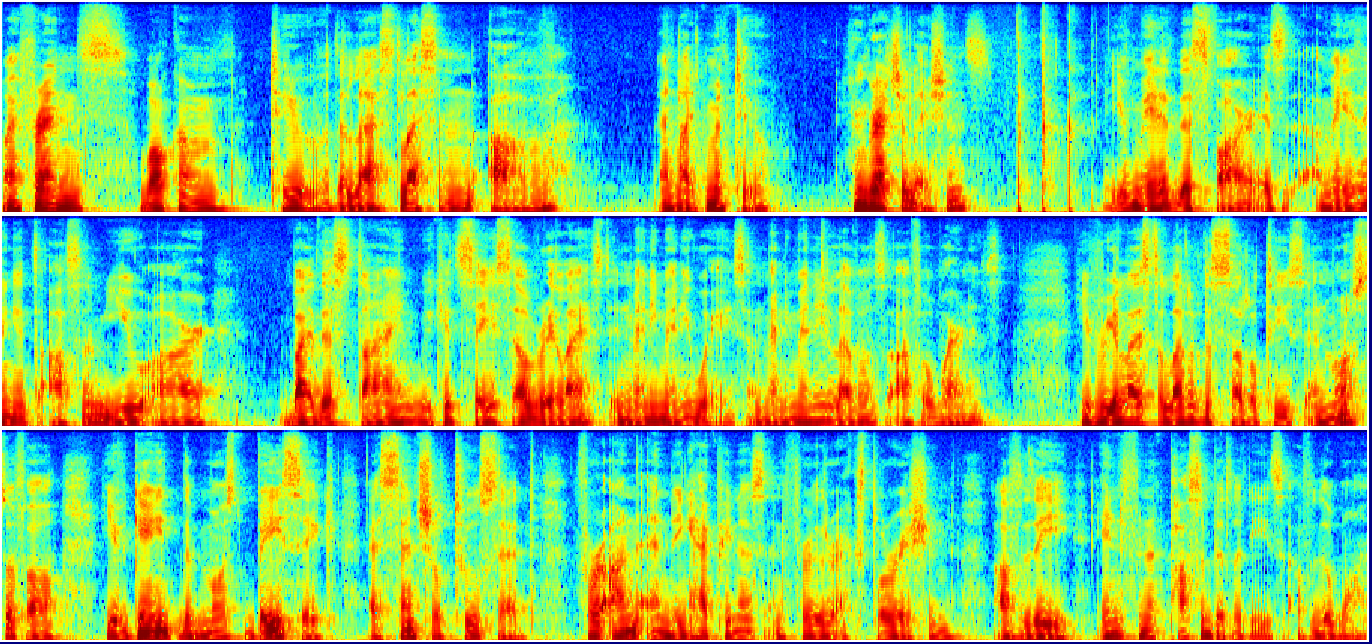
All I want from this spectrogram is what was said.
My friends, welcome to the last lesson of Enlightenment 2. Congratulations. You've made it this far. It's amazing. It's awesome. You are, by this time, we could say self-realized in many, many ways, on many, many levels of awareness. You've realized a lot of the subtleties, and most of all, you've gained the most basic, essential toolset for unending happiness and further exploration of the infinite possibilities of the One.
